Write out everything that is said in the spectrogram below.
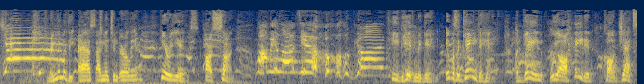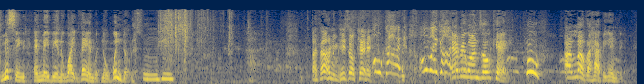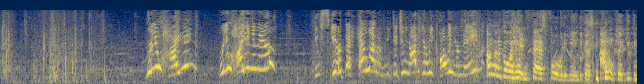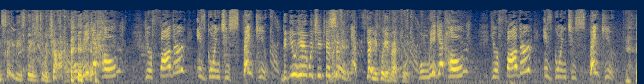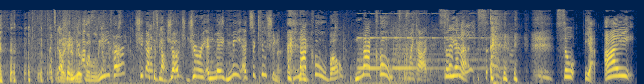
Jack! Remember the ass I mentioned earlier? Here he is, our son. Mommy loves you. Oh, God. He'd hidden again. It was a game to him. A game we all hated called Jack's Missing and maybe in a white van with no windows. Mm-hmm. I found him. He's okay. Oh, God. Oh, my God. Everyone's okay. Whew. I love a happy ending. Were you hiding? Were you hiding in there? You scared the hell out of me. Did you not hear me calling your name? I'm gonna go ahead and fast forward again because I don't think you can say these things to a child. When we get home, your father is going to spank you. Did you hear what she just said? Let me play it back for you. When we get home, your father is going to spank you. Let's go. Oh can you believe her? She got Let's to be go. judge, jury, and made me executioner. Not cool, Bo. Not cool. Oh my God. So Is that yeah, me? so, yeah, I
